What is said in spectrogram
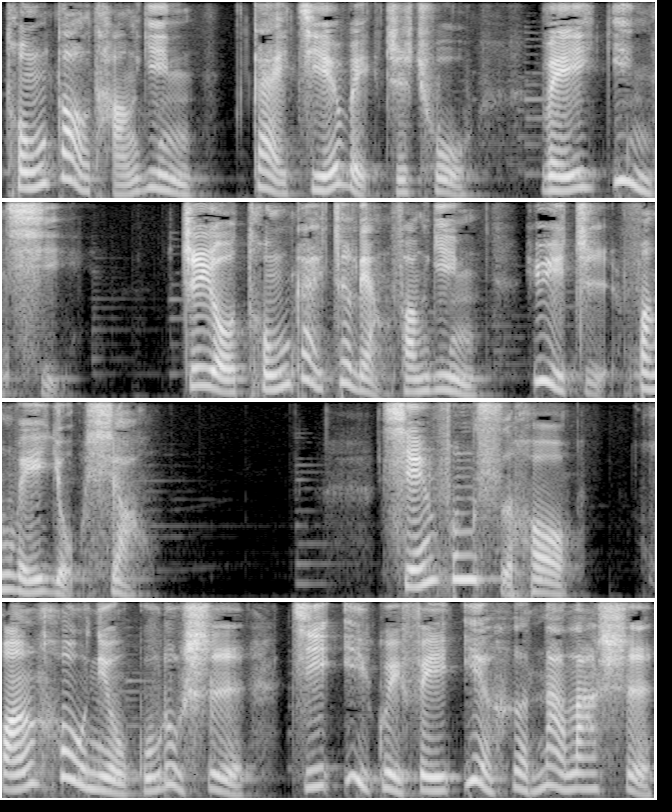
同道堂印盖结尾之处为印起。只有同盖这两方印，谕旨方为有效。咸丰死后，皇后钮钴禄氏及懿贵妃叶赫那拉氏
